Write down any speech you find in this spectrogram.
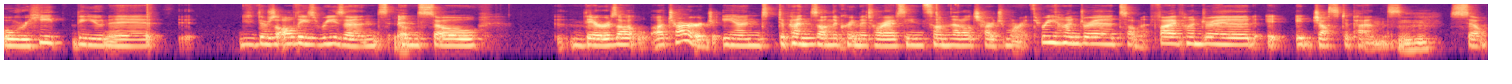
overheat the unit. There's all these reasons, Yep. and so there's a, a charge and depends on the crematory i've seen some that'll charge more at 300 some at 500 it, it just depends mhm. so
